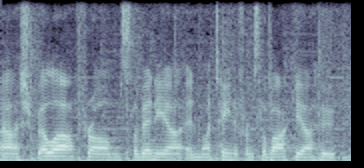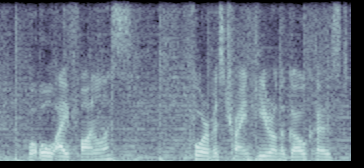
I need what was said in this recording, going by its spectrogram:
uh, from Slovenia and Martina from Slovakia who were all A finalists. Four of us trained here on the Gold Coast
